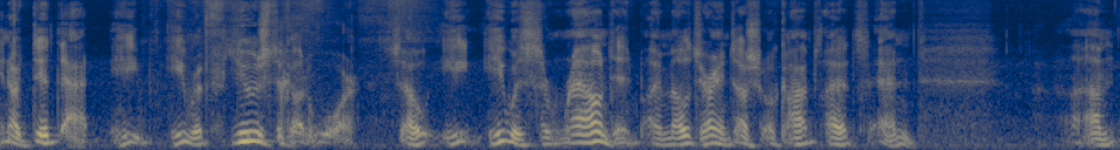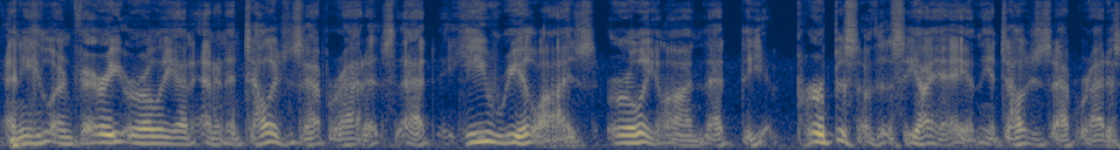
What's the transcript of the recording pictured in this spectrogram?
you know, did that. He, he refused to go to war. So he, he was surrounded by military industrial complex and um, and he learned very early and, an intelligence apparatus that he realized early on that the purpose of the CIA and the intelligence apparatus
